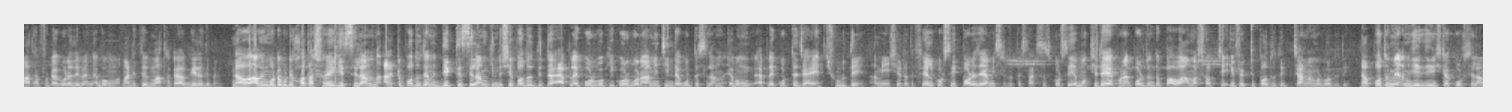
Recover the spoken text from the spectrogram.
মাথা ফুটা করে দিবেন এবং মাটিতে মাথাটা গেড়ে দিবেন। নাও আমি মোটামুটি হতাশ হয়ে গেছিলাম। আরেকটা পদ্ধতি আমি দেখতেছিলাম, কিন্তু সেই পদ্ধতিটা অ্যাপ্লাই করব কি করব না, আমি চিন্তা করতেছিলাম এবং অ্যাপ্লাই করতে যায়, শুরুতে আমি সেটাতে ফেল করছি, পরে যায় আমি সেটাতে সাকসেস করছি এবং সেটাই এখন পর্যন্ত পাওয়া আমার সবচেয়ে ইফেক্টিভ পদ্ধতি, চার নম্বর পদ্ধতি। না প্রথমে আমি যে জিনিসটা করছিলাম,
